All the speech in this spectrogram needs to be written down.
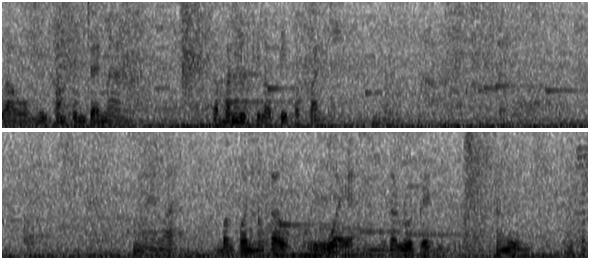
เรามีความภูมิใจมาก กับบัณฑิตที่เราปิดออกไป แม้ว่า บางคนมันก็ห่วยๆมันก็หลุดไปทั้งอื่นนะครับ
